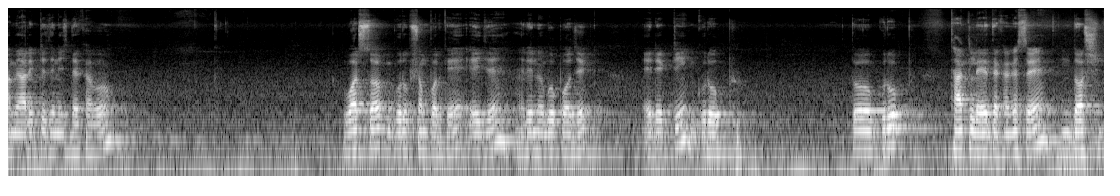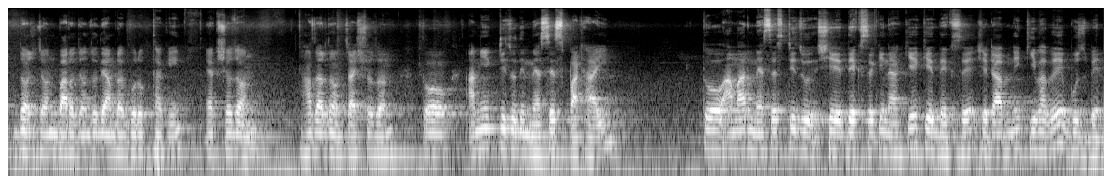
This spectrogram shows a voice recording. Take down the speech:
আমি আরেকটি জিনিস দেখাবো। হোয়াটসঅ্যাপ গ্রুপ সম্পর্কে, এই যে রেনোভো প্রজেক্ট এটি একটি গ্রুপ তো গ্রুপ থাকলে দেখা গেছে দশ দশজন বারো জন, যদি আমরা গ্রুপ থাকি, একশো জন, হাজার জন, চারশো জন। তো আমি একটি যদি মেসেজ পাঠাই, তো আমার মেসেজটি সে দেখছে কি না কে কে দেখছে, সেটা আপনি কীভাবে বুঝবেন?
